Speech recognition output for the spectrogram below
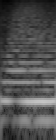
Welcome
